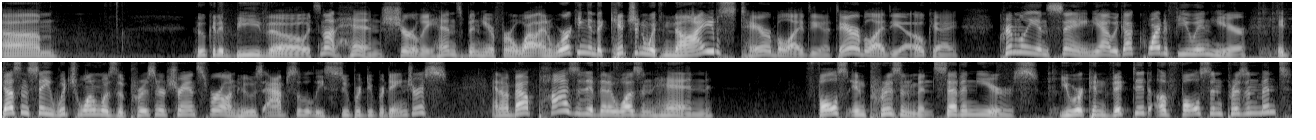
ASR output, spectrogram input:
Um, who could it be, though? It's not Hen, surely. Hen's been here for a while. And working in the kitchen with knives? Terrible idea. Terrible idea. Okay. Criminally insane. Yeah, we got quite a few in here. It doesn't say which one was the prisoner transfer on who's absolutely super duper dangerous. And I'm about positive that it wasn't Hen. False imprisonment, seven years. You were convicted of false imprisonment?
